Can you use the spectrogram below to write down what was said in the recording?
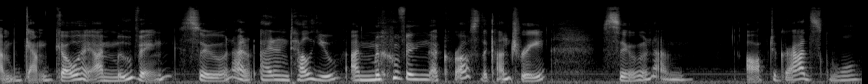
I'm I'm going I'm moving soon. I I didn't tell you. I'm moving across the country soon. I'm off to grad school.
